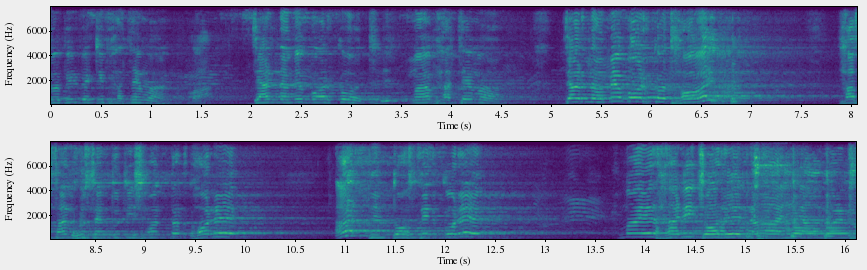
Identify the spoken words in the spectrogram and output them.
নবীর বেটি ফাতেমা। যার নামে বরকত। মা ফাতেমা। যার নামে বরকত হয় হাসান হোসেন দুটি সন্তান ঘরে। দিন দশ দিন করে মায়ের হাড়ি চরে না আমার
